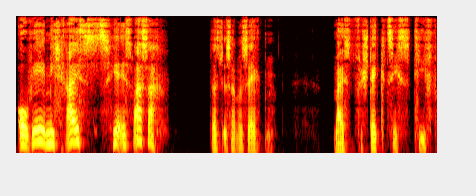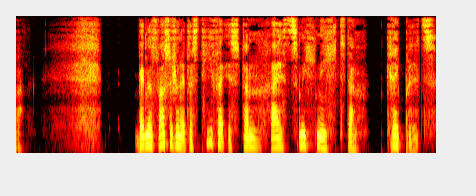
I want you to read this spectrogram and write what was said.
oh weh, mich reißt's, hier ist Wasser. Das ist aber selten. Meist versteckt sich's tiefer. Wenn das Wasser schon etwas tiefer ist, dann reißt's mich nicht. Dann kribbelt's.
